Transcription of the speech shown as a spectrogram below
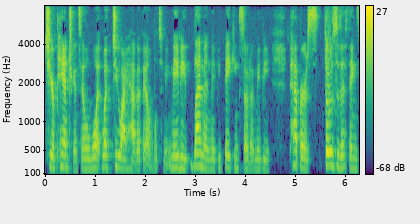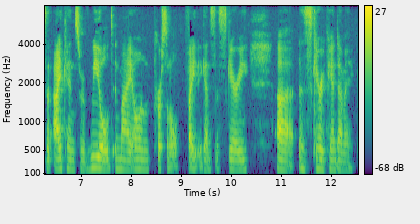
to your pantry and say, well, what, what do I have available to me? Maybe lemon, maybe baking soda, maybe peppers. Those are the things that I can sort of wield in my own personal fight against this scary, uh, scary pandemic.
